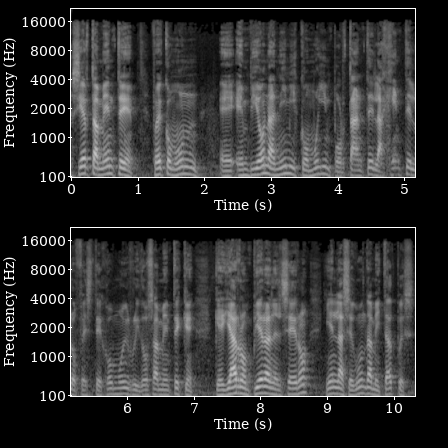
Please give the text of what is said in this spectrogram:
ciertamente fue como un eh, envión anímico muy importante, la gente lo festejó muy ruidosamente que, que ya rompieran el cero y en la segunda mitad pues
